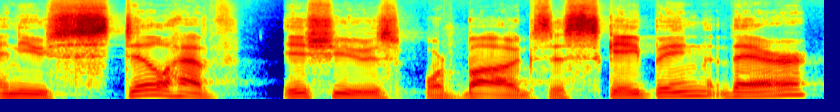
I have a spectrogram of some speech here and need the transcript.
and you still have issues or bugs escaping there,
